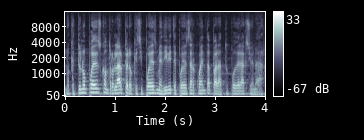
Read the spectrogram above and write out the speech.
lo que tú no puedes controlar, pero que sí puedes medir y te puedes dar cuenta para tú poder accionar.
